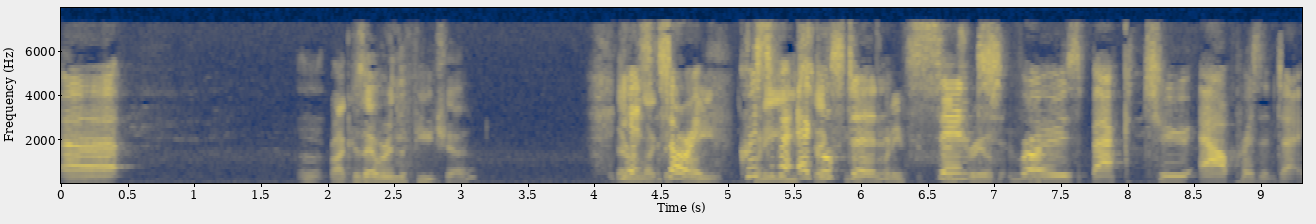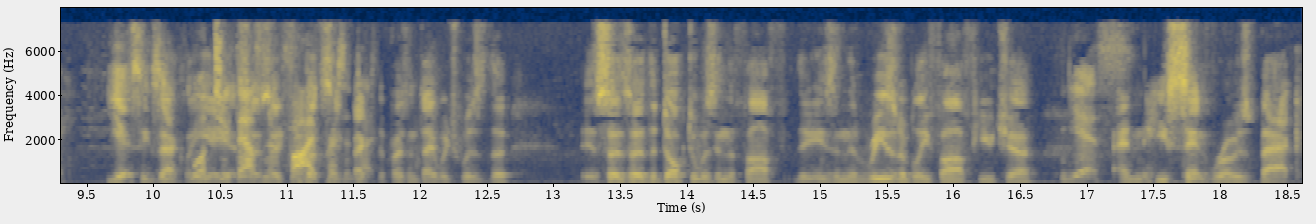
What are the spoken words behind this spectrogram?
Uh, right? Because they were in the future. They yes, like, sorry. 20 Christopher 22nd, Eccleston sent. Rose back to our present day. Yes, exactly. Well, yeah, yeah. So- so she got sent present back day. to the present day, which was the so so the Doctor was in the far is in the reasonably far future, Yes. and he sent Rose back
